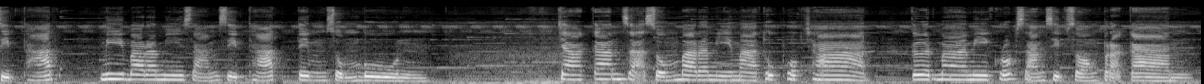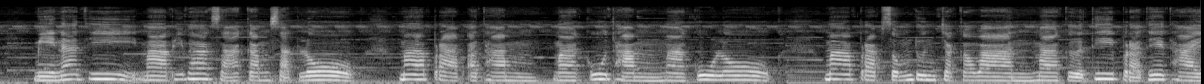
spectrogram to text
สิบทัศ มีบารมีสามสิบทัศเต็มสมบูรณ์ จากการสะสมบารมีมาทุกภพชาติ เกิดมามีครบ 32 ประการ มีหน้าที่มาพิพากษากรรมสัตว์โลก มาปราบอธรรม มากู้ธรรม มากู้โลก มาปรับสมดุลจักรวาล มาเกิดที่ประเทศไทย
